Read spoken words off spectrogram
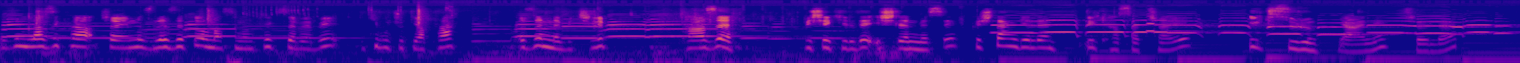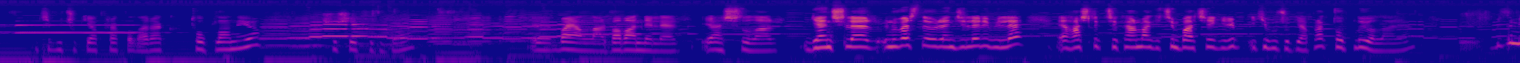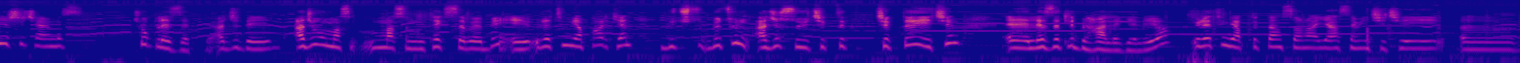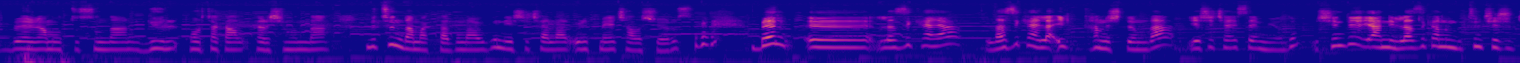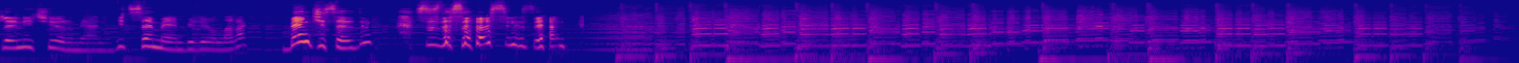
Bizim lazika çayımız lezzetli olmasının tek sebebi iki buçuk yaprak özenle biçilip taze bir şekilde işlenmesi. Kıştan gelen ilk hasat çayı, ilk sürüm yani şöyle iki buçuk yaprak olarak toplanıyor. Şu şekilde. Ee, bayanlar, babaanneler, yaşlılar, gençler, üniversite öğrencileri bile e, haşlık çıkarmak için bahçeye girip iki buçuk yaprak topluyorlar ya. Bizim yeşil çayımız çok lezzetli, acı değil. Acı olmasının tek sebebi e, üretim yaparken büt- bütün acı suyu çıktık, çıktığı için e, lezzetli bir hale geliyor. Üretim yaptıktan sonra yasemin çiçeği, e, bergamotlusundan, gül, portakal karışımından bütün damak tadına uygun yeşil çaylar üretmeye çalışıyoruz. ben e, Lazika'ya Lazika'yla ilk tanıştığımda yeşil çayı sevmiyordum. Şimdi yani Lazika'nın bütün çeşitlerini içiyorum yani. Hiç sevmeyen biri olarak. Ben ki sevdim. Siz de seversiniz yani.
